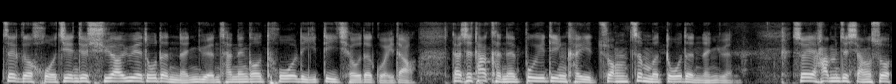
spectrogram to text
这个火箭就需要越多的能源才能够脱离地球的轨道，但是它可能不一定可以装这么多的能源。所以他们就想说，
